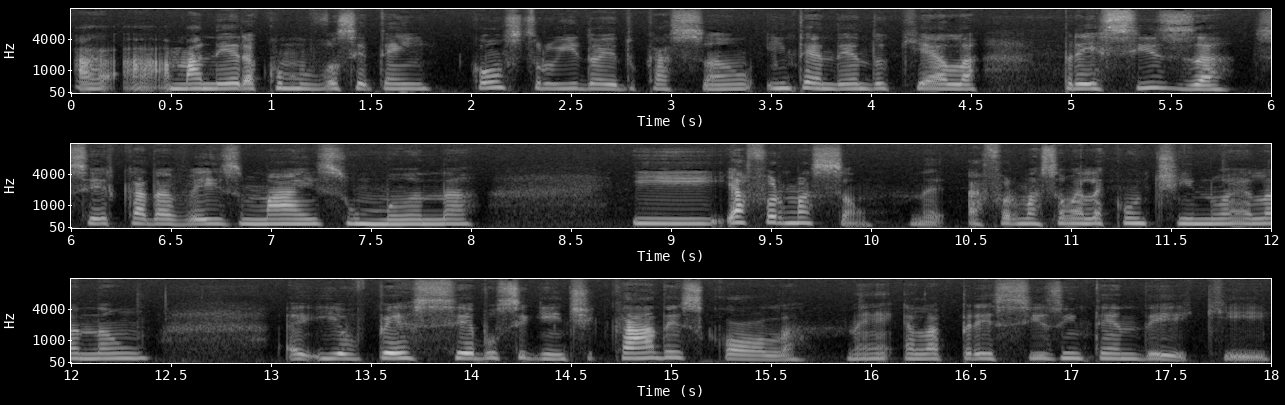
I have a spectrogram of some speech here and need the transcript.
a, a maneira como você tem construído a educação, entendendo que ela precisa ser cada vez mais humana e, a formação, né? A formação ela é contínua, ela não e eu percebo o seguinte: cada escola, né? Ela precisa entender que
